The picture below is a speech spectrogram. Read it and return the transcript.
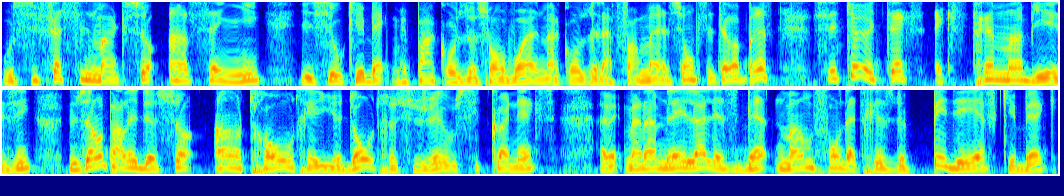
aussi facilement que ça enseigner ici au Québec, mais pas à cause de son voile, mais à cause de la formation, etc. Bref, c'est un texte extrêmement biaisé. Nous allons parler de ça, entre autres, et il y a d'autres sujets aussi connexes, avec Mme Leila Lesbeth, membre fondatrice de PDF Québec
